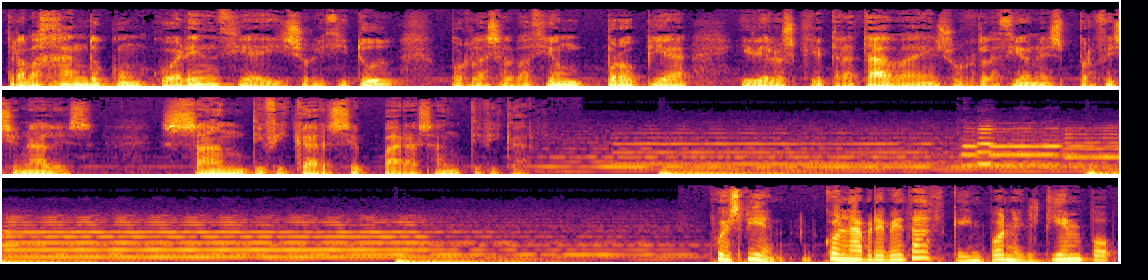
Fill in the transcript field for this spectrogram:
trabajando con coherencia y solicitud por la salvación propia y de los que trataba en sus relaciones profesionales, santificarse para santificar. Pues bien, con la brevedad que impone el tiempo,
